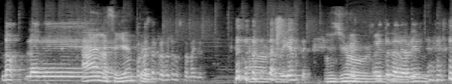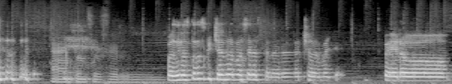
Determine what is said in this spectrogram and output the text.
No, la de. Ah, la siguiente. Va a estar con nosotros hasta mayo. Ah, la siguiente. Yo, Ahorita la de abril. ah, entonces el. Pues si lo están escuchando va a ser hasta el 8 de mayo. Pero.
